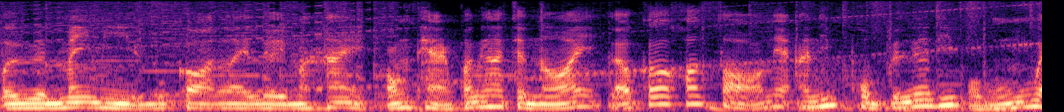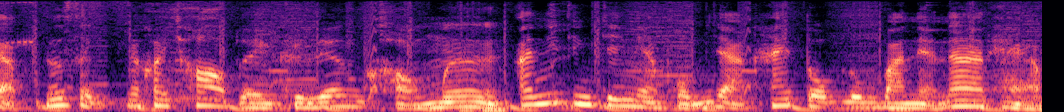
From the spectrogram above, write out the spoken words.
ปืนไม่มีอุปกรณ์อะไรเลยมาให้ของแถมค่อนข้างจะน้อย แล้วก็ข้อ2เนี่ยอันนี้ผมเป็นเรื่องที่ผมแบบรู้สึกไม่ค่อยชอบเลยคือเรื่องของมือ อันนี้จริงๆเนี่ยผมอยากให้ตัวลุงบันเนี่ยหน้าแถม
